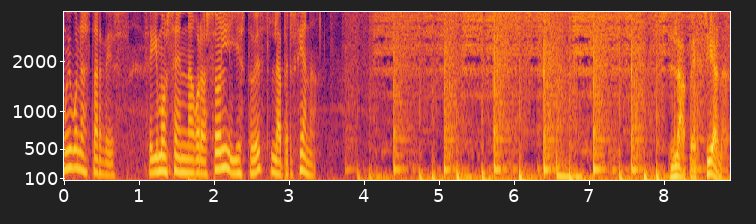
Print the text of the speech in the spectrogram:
Muy buenas tardes. Seguimos en Agorasol y esto es La Persiana. La Persiana.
